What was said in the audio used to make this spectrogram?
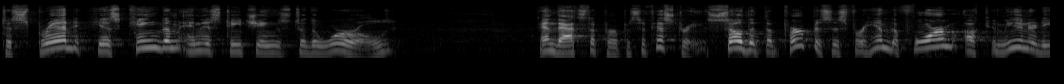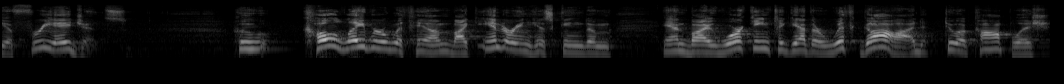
to spread His kingdom and His teachings to the world. And that's the purpose of history. So that the purpose is for Him to form a community of free agents who co labor with Him by entering His kingdom and by working together with God to accomplish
